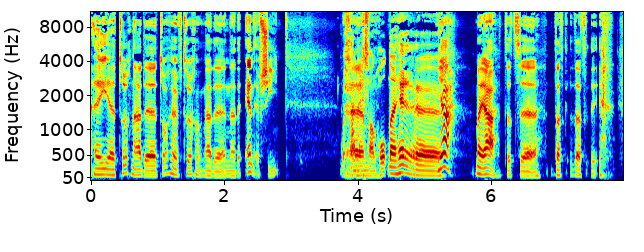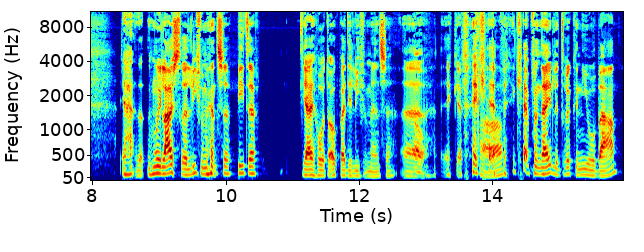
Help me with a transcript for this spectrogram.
Hey, terug naar de, toch even terug ook naar de, naar de NFC. We gaan Ehm, echt van hot naar her. Ja, maar ja, dat, eh, dat, dat, ja, dat moet je luisteren, lieve mensen. Pieter, jij hoort ook bij die lieve mensen. Eh, Oh. ik, heb, ik, Ah. heb, ik heb een hele drukke nieuwe baan.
